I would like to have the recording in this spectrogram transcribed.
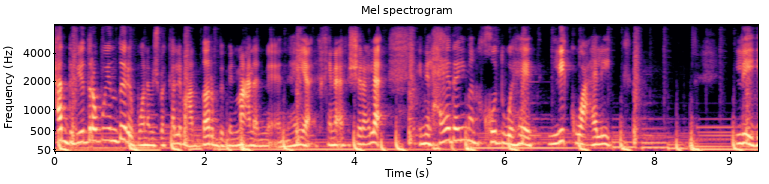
حد بيضرب وينضرب وأنا مش بتكلم عن الضرب بالمعنى إن هي الخناقه في الشارع لأ إن الحياة دايما خد وهات ليك وعليك. ليه؟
